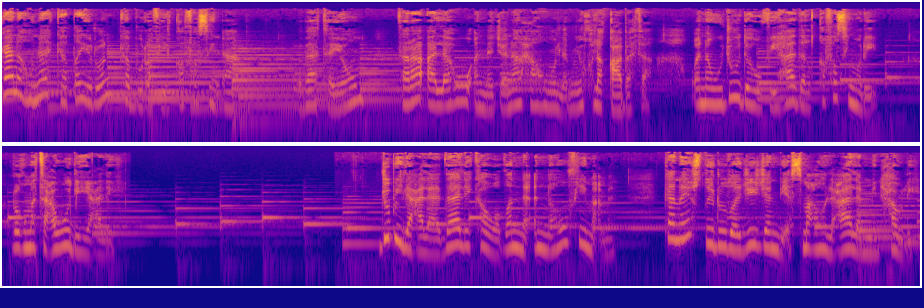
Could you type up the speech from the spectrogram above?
كان هناك طير كبر في قفص آمن. وذات يوم تراءى له أن جناحه لم يخلق عبثا وأن وجوده في هذا القفص مريب رغم تعوده عليه. جبل على ذلك وظن أنه في مأمن. كان يصدر ضجيجا ليسمعه العالم من حوله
